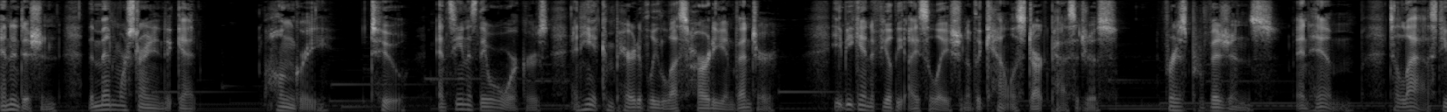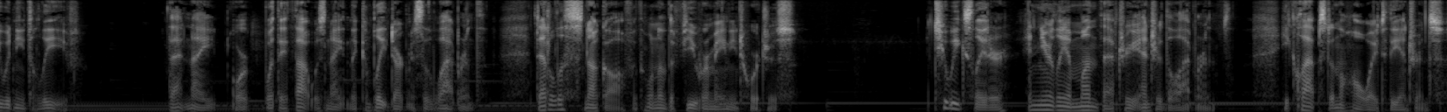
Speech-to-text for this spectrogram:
In addition, the men were starting to get hungry, too, and seeing as they were workers, and he a comparatively less hardy inventor, he began to feel the isolation of the countless dark passages for his provisions and him to last, he would need to leave. That night, or what they thought was night in the complete darkness of the labyrinth, Daedalus snuck off with one of the few remaining torches. Two weeks later, and nearly a month after he entered the labyrinth, he collapsed in the hallway to the entrance.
